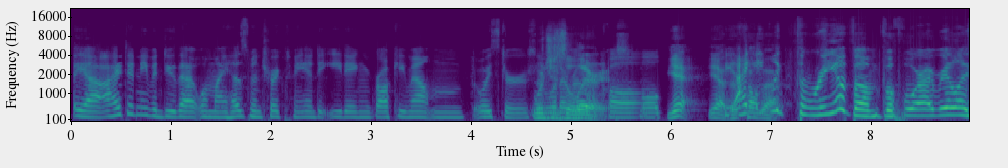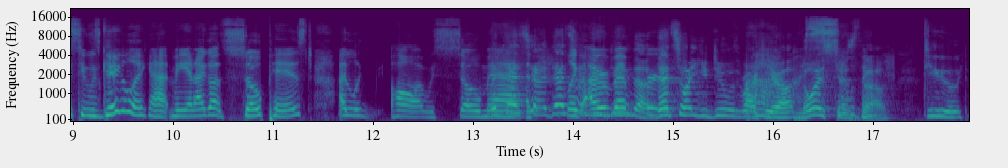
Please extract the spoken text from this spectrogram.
yeah, I didn't even do that when my husband tricked me into eating Rocky Mountain oysters, or Which is whatever they're hilarious. Called. Yeah, yeah. I ate that. like three of them before I realized he was giggling at me, and I got so pissed. I like, oh, I was so But mad. that's uh, that's like what I you remember, do. That's what you do with Rocky Oh, Mountain oysters, so though. dude.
